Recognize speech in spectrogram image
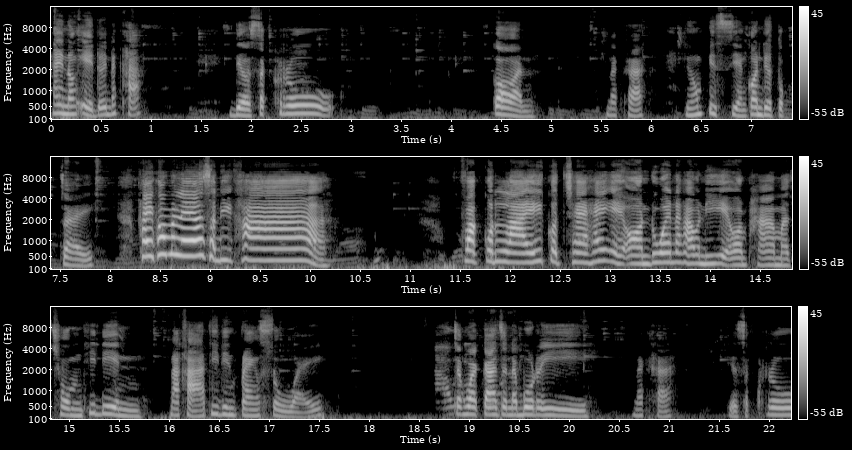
ให้น้องเอด้วยนะคะ เดี๋ยวสักครู่ ก่อนนะคะ เดี๋ยวต้องปิดเสียงก่อนเดี๋ยวตกใจ ใครเข้ามาแล้วสวัสดีค่ะากกดไลค์กดแชร์ให้เอออนด้วยนะคะ วันนี้เอออนพามาชมที่ดินนะคะ ที่ดินแปลงสวย จังหวัดกาญจนบุรีนะคะ เดี๋ยวสักครู่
